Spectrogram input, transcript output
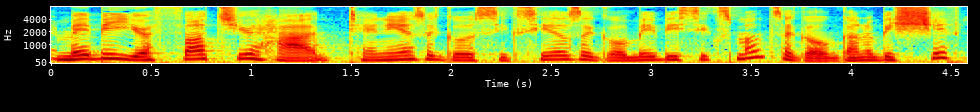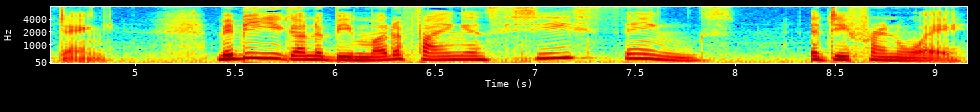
Maybe your thoughts you had 10 years ago, six years ago, maybe six months ago, going to be shifting. Maybe you're going to be modifying and see things a different way.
